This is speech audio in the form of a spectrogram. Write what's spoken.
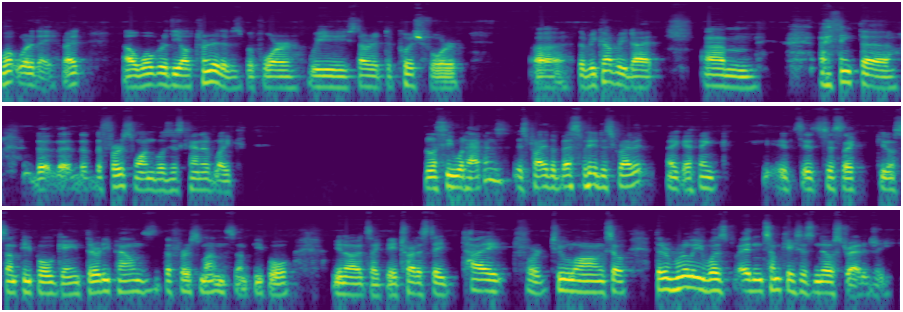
what were they, right? Uh, what were the alternatives before we started to push for uh, the recovery diet? Um, I think the, the, the the first one was just kind of like let's see what happens is probably the best way to describe it. Like I think it's it's just like you know some people gain 30 pounds the first month some people you know it's like they try to stay tight for too long. So there really was in some cases no strategy.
